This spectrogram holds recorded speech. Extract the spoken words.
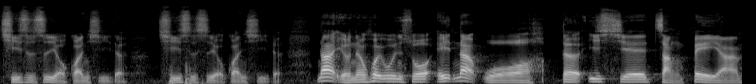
其实是有关系的。其实是有关系的。那有人会问说：“诶，那我的一些长辈呀，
